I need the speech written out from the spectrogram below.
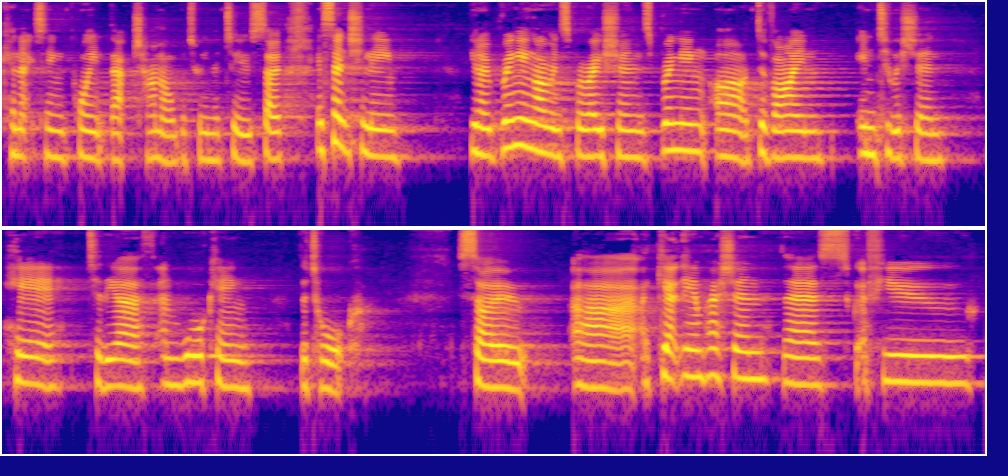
connecting point, that channel between the two. So essentially, you know, bringing our inspirations, bringing our divine intuition here to the earth and walking the talk. So uh, I get the impression there's a few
